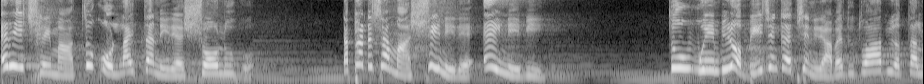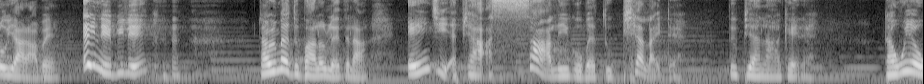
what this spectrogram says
အဲ့ဒီအချိန်မှာသူ့ကိုလိုက်တက်နေတဲ့ရှောလူကိုတစ်ဖက်တစ်ချက်မှာရှိနေတယ်အိတ်နေပြီ तू ဝင်ပြီးတော့ဘေးချင်းကက်ဖြစ်နေတာပဲ तू သွားပြီးတော့တတ်လို့ရတာပဲအိတ်နေပြီလေ ဒါပေမဲ့ तू ဘာလုပ်လဲတလားအင်ကြီးအဖျားအစလေးကိုပဲ तू ဖြတ်လိုက်တယ် तू ပြန်လာခဲ့တယ်ဒါဝိရဲ့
